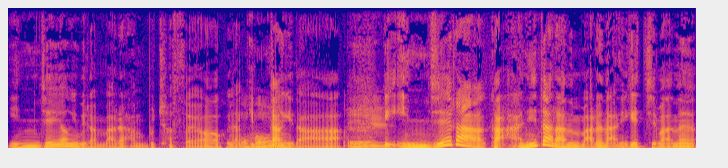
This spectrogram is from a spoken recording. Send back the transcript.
인재 영입이란 말을 안 붙였어요. 그냥 어허. 입당이다. 예. 이 인재라가 아니다라는 말은 아니겠지만은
